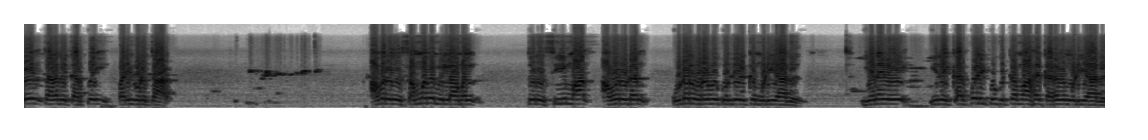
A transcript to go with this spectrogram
ஏன் தனது கற்பை பறிகொடுத்தார்? அவரது சம்மதம் இல்லாமல் திரு சீமான் அவருடன் உடல் உறவு கொண்டிருக்க முடியாது. எனவே இதை கற்பழிப்பு குற்றமாக கருத முடியாது.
